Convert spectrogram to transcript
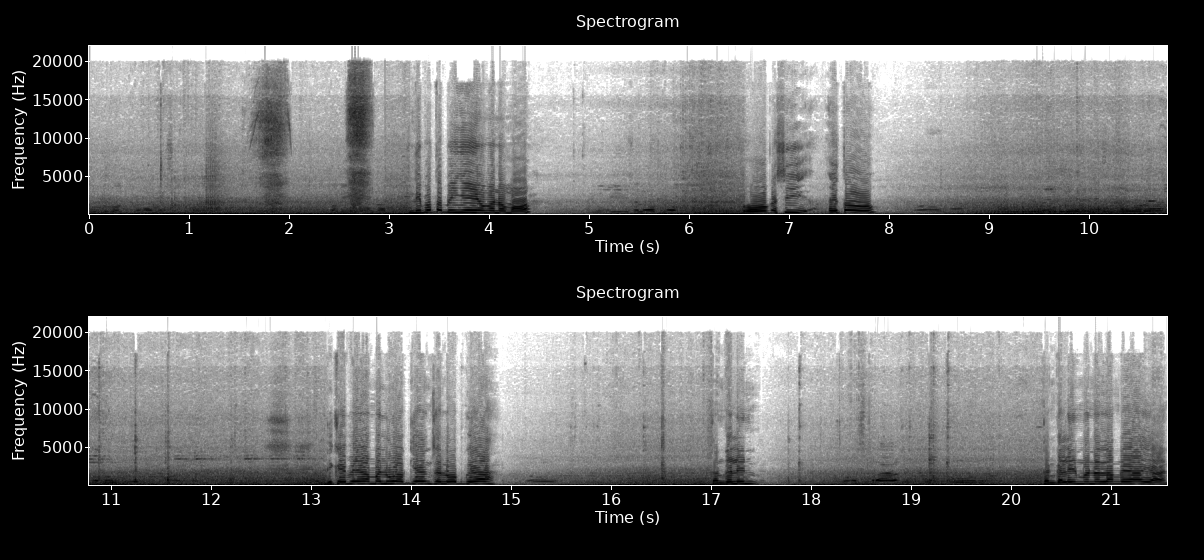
Luluwag ka na lang sa Palingan natin Hindi ba tabi niya yung ano mo? yung sa loob no. Oo, kasi ito. oh. Hindi kayo may maluwag yan sa loob kaya. Tanggalin, tanggalin mo na lang kaya yan.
